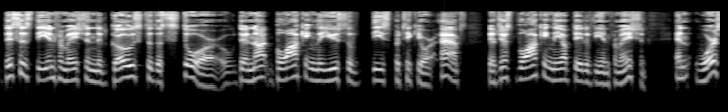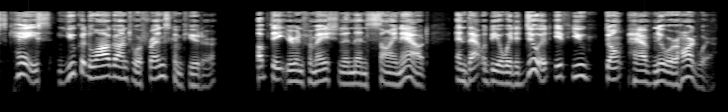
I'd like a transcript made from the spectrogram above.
This is the information that goes to the store. They're not blocking the use of these particular apps. They're just blocking the update of the information. And worst case, you could log on to a friend's computer, update your information, and then sign out. And that would be a way to do it if you don't have newer hardware.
